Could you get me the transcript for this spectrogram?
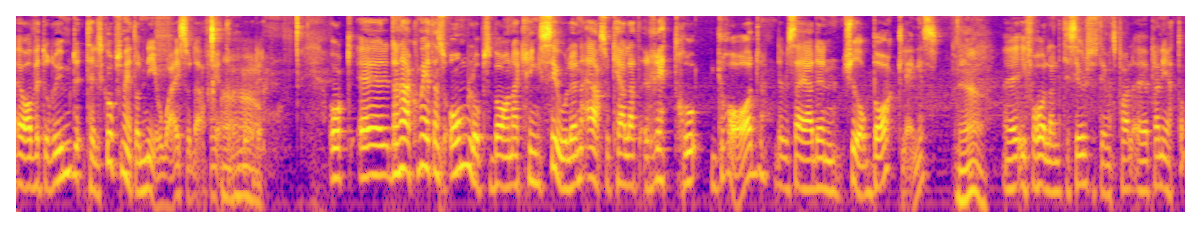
av ett rymdteleskop som heter Neowise och därför heter den då det. Och eh, den här kometens omloppsbana kring solen är så kallat retrograd. Det vill säga den kör baklänges. Ja. Eh, I förhållande till solsystemets eh, planeter.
